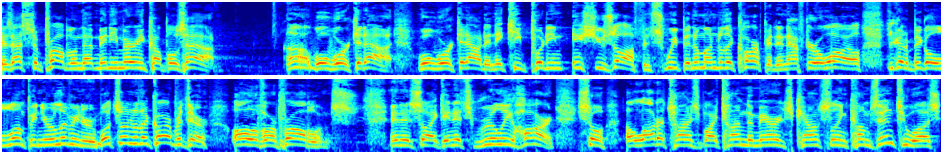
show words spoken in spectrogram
because that's the problem that many married couples have. Uh, we'll work it out. We'll work it out. And they keep putting issues off and sweeping them under the carpet. And after a while, you got a big old lump in your living room. What's under the carpet there? All of our problems. And it's like, and it's really hard. So a lot of times by time the marriage counseling comes into us,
